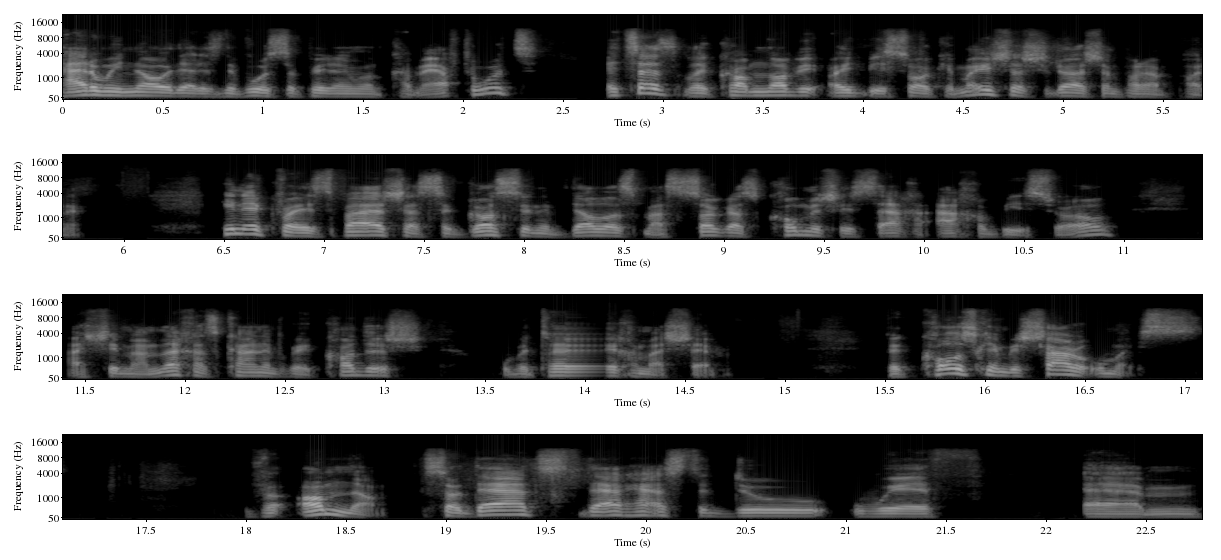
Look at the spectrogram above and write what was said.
How do we know that his Nevuah opinion will come afterwards? It says, Lekom Novi Oid Bisorke Moisha Shirash and Panapanim. Hine Kreis Vash Asagosin Ibdelos Masogas Komish Isach Achav Yisrael, Hashem Amlechas Kanev Grey Kodesh, Ubetoichem Hashem. The be Bishar Umais. The Omnam. So that's that has to do with um,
